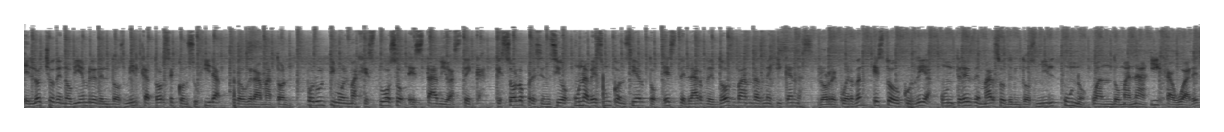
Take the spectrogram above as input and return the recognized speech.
el 8 de noviembre del 2014 con su gira Programatón. Por último, el majestuoso Estadio Azteca, que solo presenció una vez un concierto estelar de dos bandas mexicanas. ¿Lo recuerdan? Esto ocurría un 3 de marzo del 2001, cuando Maná y Jaguares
